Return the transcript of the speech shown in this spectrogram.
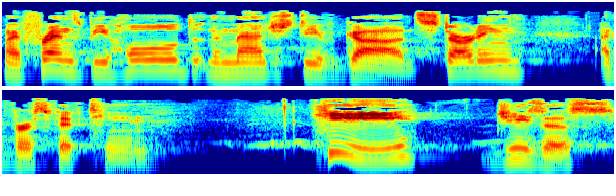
My friends, behold the majesty of God, starting at verse 15. He, Jesus,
